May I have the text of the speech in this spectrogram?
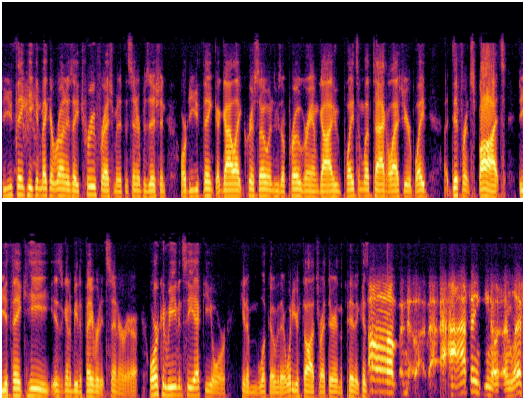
Do you think he can make a run as a true freshman at the center position, or do you think a guy like Chris Owens, who's a program guy who played some left tackle last year, played uh, different spots, do you think he is going to be the favorite at center, or could we even see Ekiyor get a look over there? What are your thoughts right there in the pivot? Because um, no, I think you know unless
